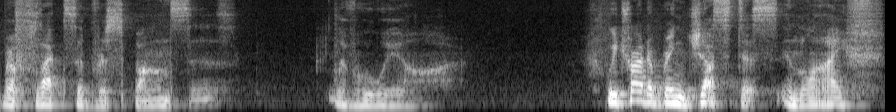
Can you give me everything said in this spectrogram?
reflexive responses of who we are. We try to bring justice in life.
